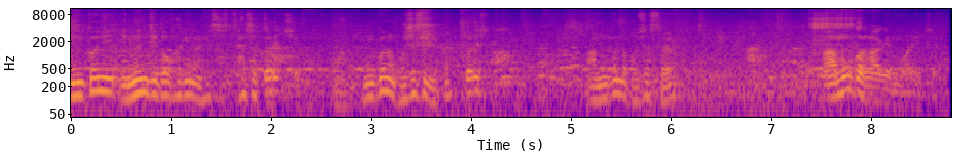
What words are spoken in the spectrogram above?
문건이 있는지도 확인을 했, 하셨죠. 그렇죠. 문건을 보셨습니까? 그렇죠. 아 문건도 보셨어요? 아 문건 확인 못했죠.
